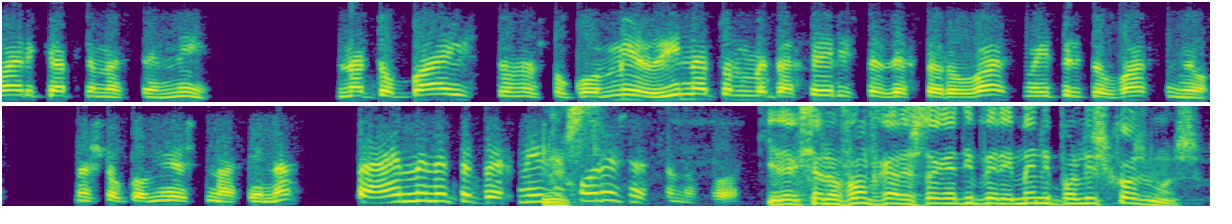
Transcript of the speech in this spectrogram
πάρει κάποιον ασθενή, να τον πάει στο νοσοκομείο ή να τον μεταφέρει σε δευτεροβάσιμο ή τριτοβάσιμο νοσοκομείο στην Αθήνα, θα έμενε το παιχνίδι χωρίς ασθενοφόρο. Κύριε Ξενοφών, ευχαριστώ γιατί περιμένει πολλοί κόσμος.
